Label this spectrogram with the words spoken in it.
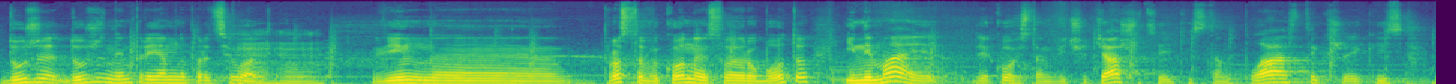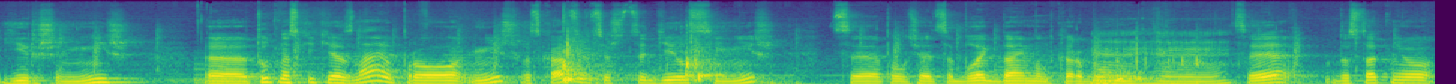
Дуже, дуже ним приємно працювати. Мгм. Він е, просто виконує свою роботу і немає якогось там відчуття, що це якийсь там пластик, що якийсь гірше ніж. Е, тут, наскільки я знаю, про ніж розказується, що це DLC ніж. Це, виходить, Black Diamond Carbon. Мгм. Це достатньо,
